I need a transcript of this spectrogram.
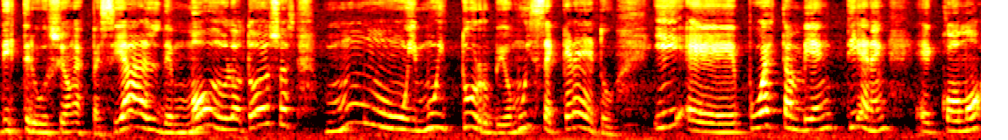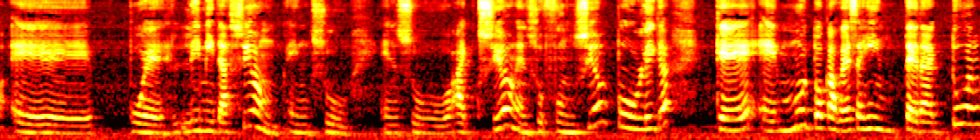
distribución especial, de módulo, todo eso es muy, muy turbio, muy secreto. Y eh, pues también tienen eh, como... Eh, pues limitación en su, en su acción, en su función pública, que eh, muy pocas veces interactúan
